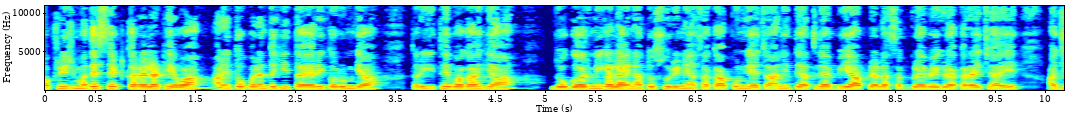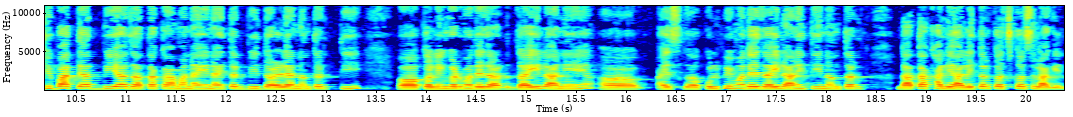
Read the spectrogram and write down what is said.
फ्रीजमध्ये सेट करायला ठेवा आणि तोपर्यंत ही तयारी करून घ्या. तर इथे बघा ह्या जो गर निघाला आहे ना तो सुरीने असा कापून घ्यायचा आणि त्यातल्या बिया आपल्याला सगळ्या वेगळ्या करायच्या आहे. अजिबात त्यात बिया जाता कामा नाही नाहीतर बी दळल्यानंतर ती कलिंगडमध्ये जा जाईल आणि आईस कुल्फीमध्ये जाईल आणि ती नंतर दाताखाली आली तर कचकच लागेल.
